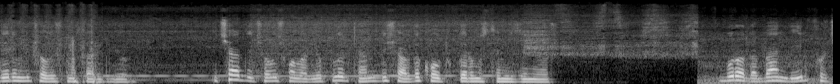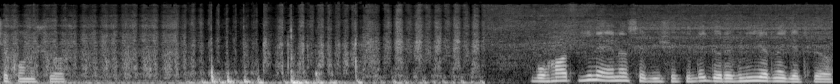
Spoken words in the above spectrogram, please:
derin bir çalışma sergiliyoruz. İçeride çalışmalar yapılırken dışarıda koltuklarımız temizleniyor. Burada ben değil fırça konuşuyor. Buhar yine en asabi şekilde görevini yerine getiriyor.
